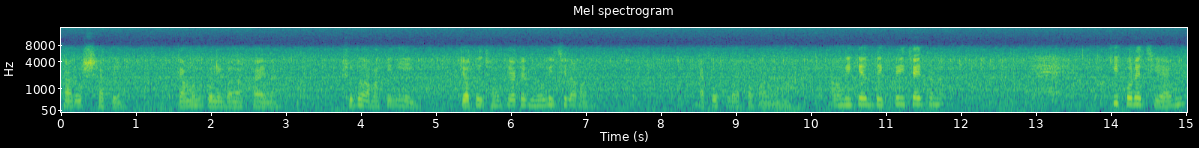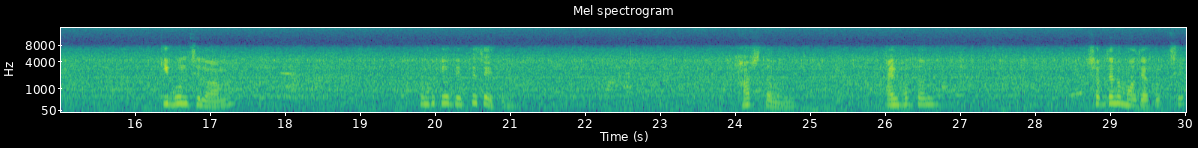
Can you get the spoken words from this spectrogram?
কারোর সাথে তেমন বনিবনা হয় না। শুধু আমাকে নিয়েই। যত ঝঞ্ঝাটের মূলই ছিলাম আমি এত পোড়া কপাল আমার। আমাকে কেউ দেখতেই চাইতো না। কি করেছি আমি? কি ভুল ছিল আমার? কিন্তু কেউ দেখতে চাইতো না। হাসতাম আমি। আমি ভাবতাম, সব যেন মজা করছে।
